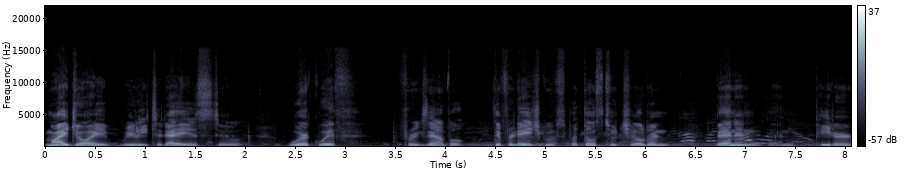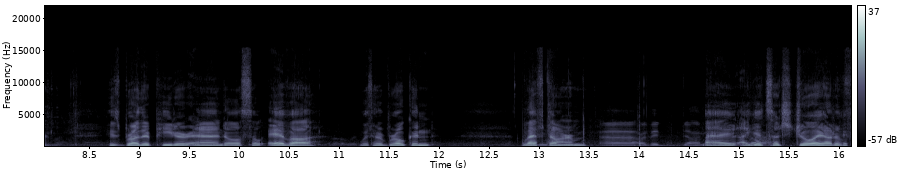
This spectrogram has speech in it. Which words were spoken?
my joy really today is to work with, for example, different age groups, but those two children, Ben and, and Peter, his brother Peter, and also Eva with her broken left arm. I, I get such joy out of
